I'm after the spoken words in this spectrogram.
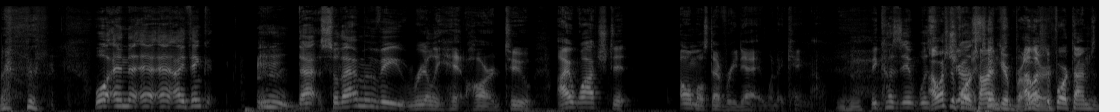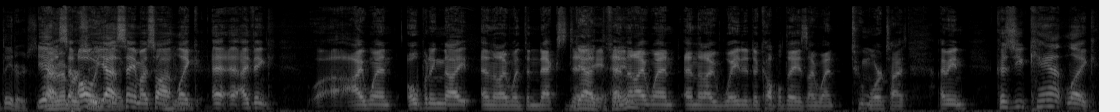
it's- Well, and, uh, uh, I think that so that movie really hit hard too. I watched it almost every day when it came out because it was. I watched it four times. your I watched it four times in theaters. I Yeah. remember so- oh yeah, like- same. I saw it like I I think uh, I went opening night and then I went the next day Yeah, the and then I went and then I waited a couple days. I went two more times. I mean, because you can't like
